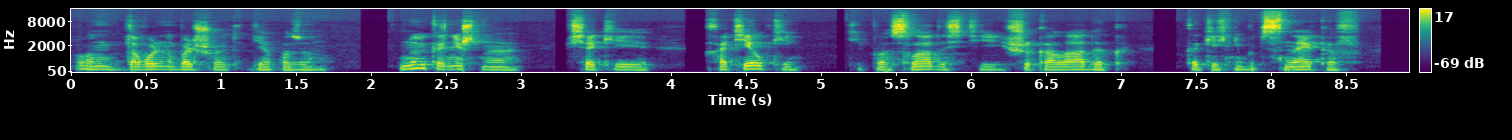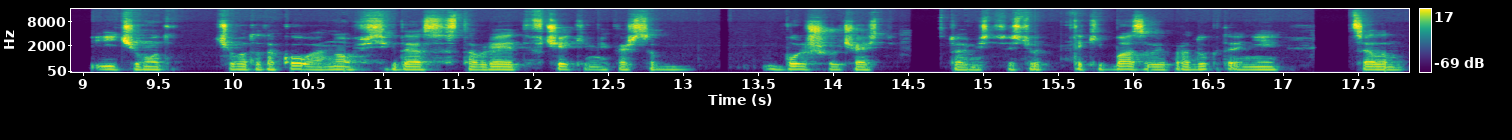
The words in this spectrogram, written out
он довольно большой, этот диапазон. Ну и, конечно, всякие хотелки, типа сладостей, шоколадок, каких-нибудь снеков и чего-то чего-то такого, оно всегда составляет в чеке, мне кажется, большую часть стоимости. То есть вот такие базовые продукты, они в целом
